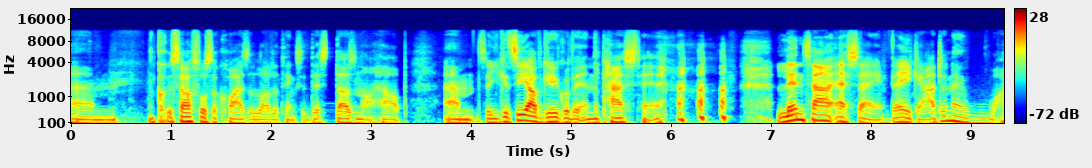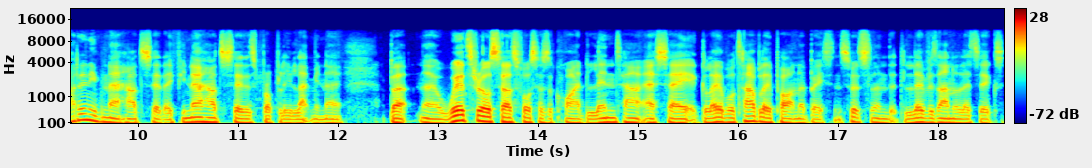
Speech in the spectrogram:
Um, Salesforce acquires a lot of things, so this does not help. Um, so you can see I've Googled it in the past here. Lanteam SA. There you go. I don't know. I don't even know how to say that. If you know how to say this properly, let me know. But no, we're thrilled Salesforce has acquired Lanteam SA, a global Tableau partner based in Switzerland that delivers analytics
